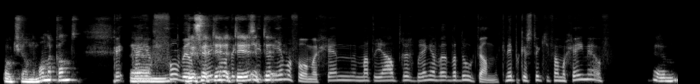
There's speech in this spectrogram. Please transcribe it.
potentieel aan de mannenkant. Kan, je een um, voorbeeld dus geven? Het, het, ik zie het, het niet helemaal voor me. Genmateriaal terugbrengen, wat, wat, doe ik dan? Knip ik een stukje van mijn genen? Of? Um,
